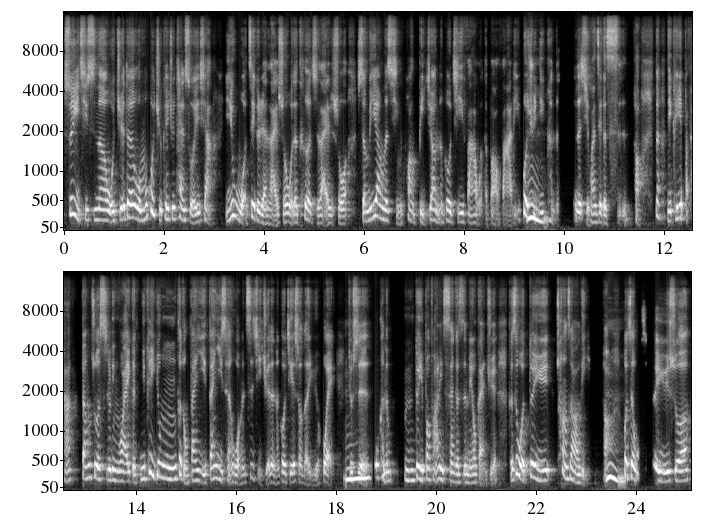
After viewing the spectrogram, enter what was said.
所以其实呢，我觉得我们或许可以去探索一下，以我这个人来说，我的特质来说，什么样的情况比较能够激发我的爆发力？或许你可能真的喜欢这个词，好，那你可以把它当做是另外一个，你可以用各种翻译翻译成我们自己觉得能够接受的语汇，就是我可能嗯，对于爆发力这三个字没有感觉，可是我对于创造力。好，或者我是对于说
